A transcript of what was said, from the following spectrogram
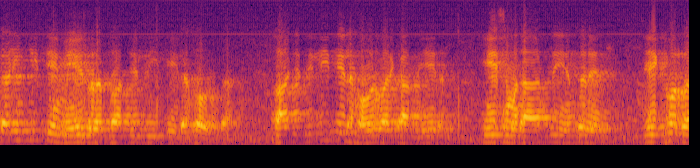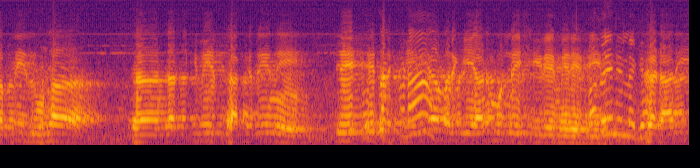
ਕਰੀ ਕੀਤੇ ਮੇਲ ਰੱਬਾ ਦਿੱਲੀ ਤੇ ਲਾਹੌਰ ਦਾ। ਅੱਜ ਦਿੱਲੀ ਤੇ ਲਾਹੌਰ ਵਰਗਾ ਮੇਰ ਇਸ ਮੈਦਾਨ ਦੇ ਅੰਦਰ ਦੇਖੋ ਰੱਬੀ ਰੂਹਾਂ ਦਰਸ਼ਕਵੀਰ ਤੱਕਦੇ ਨੇ ਤੇ ਇਧਰ ਕੀੜੀਆਂ ਵਰਗੇ ਅਣਮੁੱਲੇ ਸ਼ੀਰੇ ਮੇਰੇ ਵੀਰ ਖਿਡਾਰੀ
